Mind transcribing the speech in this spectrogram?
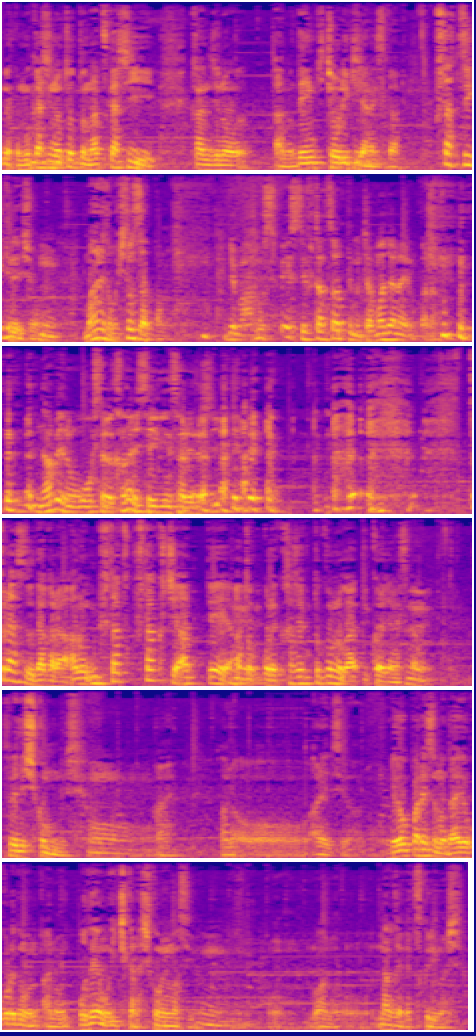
なんか昔のちょっと懐かしい感じのあの電気調理器じゃないですか、二つついてるでしょ、ん。前のとこ一つだったの でもあのスペースで2つあっても邪魔じゃないのかな。鍋の大きさがかなり制限されるし プラスだからあの二つ二口あって、あとこれカセットコンロが1個あるじゃないですか、うん。それで仕込むんですよ、うん。はい。あのーあれですよ。レオパレスの台所でもあのおでんを一から仕込めますよ、うん。うん。あの何回か作りました。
